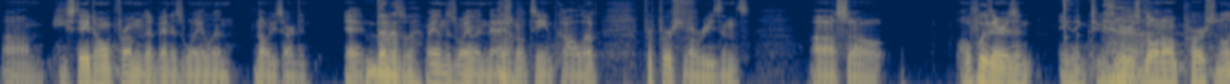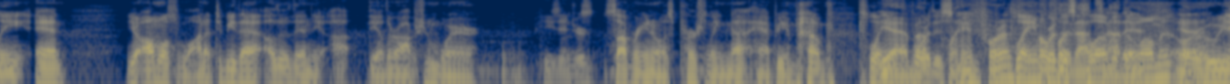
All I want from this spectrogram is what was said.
Um, he stayed home from the Venezuelan. No, he's Argent. Yeah, Venezuela. Venezuelan national team call up for personal reasons. Uh, so hopefully there isn't anything too serious going on personally, and you almost want it to be that, other than the uh, the other option where He's injured. Savarino is personally not happy about playing Yeah, for this playing for us. playing for this that's club at the it. moment, Yeah. or who he's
